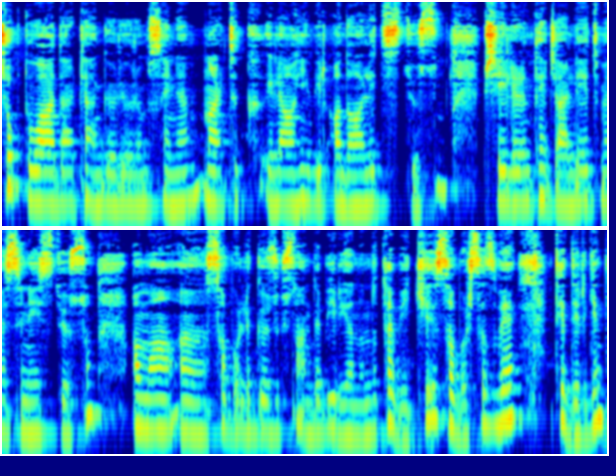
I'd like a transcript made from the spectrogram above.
Çok dua ederken görüyorum seni. Artık ilahi bir adalet istiyorsun. Bir şeylerin tecelli etmesini istiyorsun. Ama e, sabırlı gözüksen de bir yanında tabii ki sabırsız ve tedirgin.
